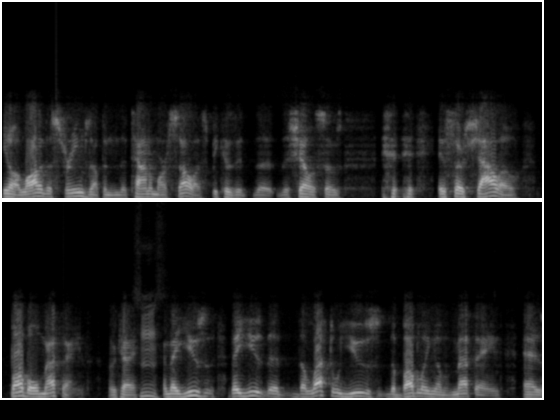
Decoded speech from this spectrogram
you know, a lot of the streams up in the town of Marcellus, because it, the the shale is so is so shallow, bubble methane. Okay, hmm. and they use they use the the left will use the bubbling of methane as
